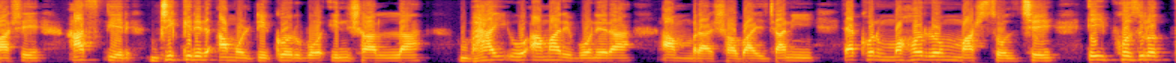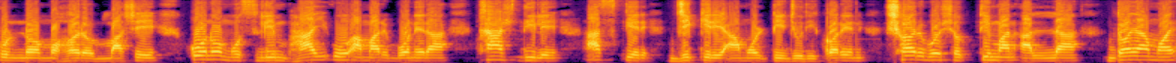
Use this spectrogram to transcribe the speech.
মাসে আজকের জিকিরের আমলটি করব ইনশাল্লাহ ভাই ও আমার বোনেরা, আমরা সবাই জানি এখন মহরম মাস চলছে। এই ফজলতপূর্ণ মহরম মাসে কোনো মুসলিম ভাই ও আমার বোনেরা খাস দিলে আজকের জিকিরে আমলটি যদি করেন, সর্বশক্তিমান আল্লাহ, দয়াময়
